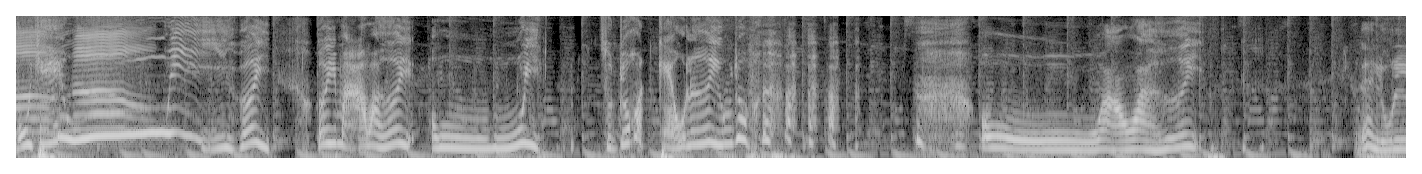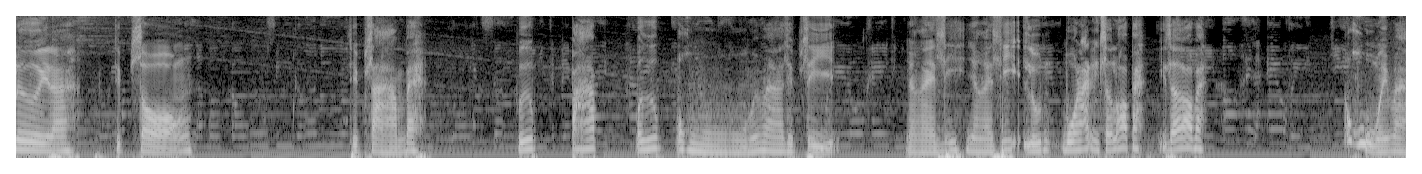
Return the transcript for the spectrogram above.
โอเคโอ้ยเฮ้ย เฮ้ย มาว่ะ เฮ้ย โอ้ย สุดยอดแก้วเลยคุณผู้ชมโอ้เอาว่ะเฮ้ย ได้ลุ้นเลยนะสิบสองสิบสามไปปึ๊บปั๊บปึ๊บโอ้โหไม่มาสิบสี่ยังไงสิยังไงสิลุ้นโบนัสอีกสักรอบไปอีกสักรอบไปโอ้โหไม่มา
